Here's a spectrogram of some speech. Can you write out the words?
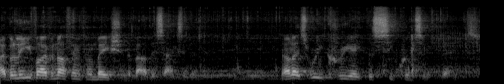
I believe I've enough information about this accident. Now let's recreate the sequence of events.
